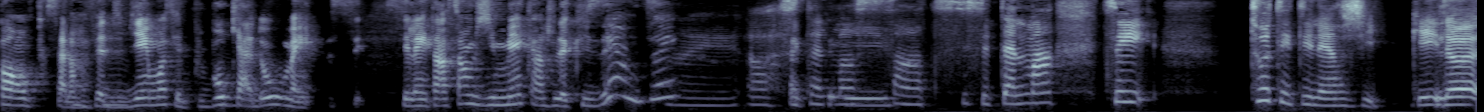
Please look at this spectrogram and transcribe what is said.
bon et que ça leur fait du mm-hmm. bien. Moi, c'est le plus beau cadeau, mais c'est l'intention que j'y mets quand je le cuisine, tu sais. Ah, c'est tellement senti. C'est tellement... Tu sais, tout est énergie. OK, là,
